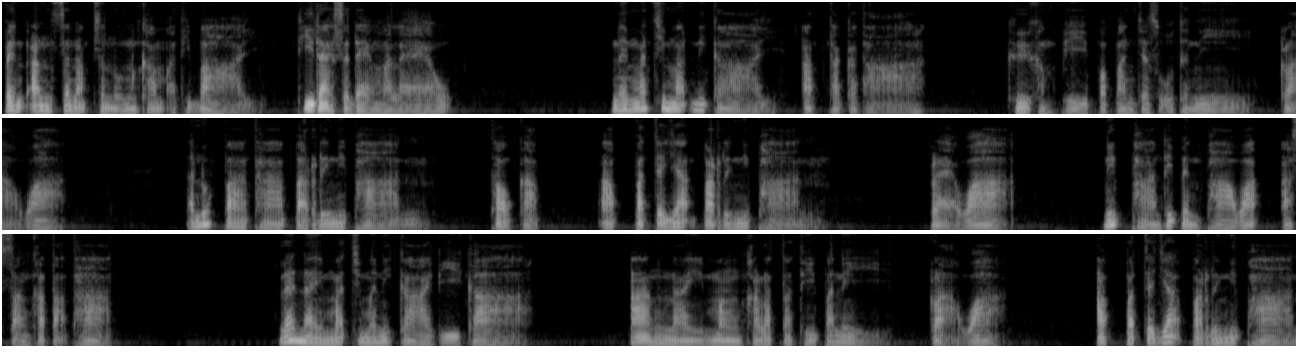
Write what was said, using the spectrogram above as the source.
เป็นอันสนับสนุนคำอธิบายที่ได้แสดงมาแล้ว ในมัชฌิมนิกาย อัตถกถา คือคำพีปปัญจสูทนีกล่าวว่า อนุปาทาปรินิพาน เท่ากับอัปปัจจยปรินิพาน แปลว่า นิพพานที่เป็นภาวะอสังขตธาตุ และในมัชฌิมนิกายดีกา อ้างในมังคลัตทีปณีกล่าวว่า อัปปัจจยปรินิพาน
